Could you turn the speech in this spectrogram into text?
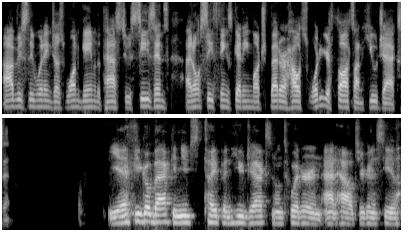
obviously winning just one game in the past two seasons. I don't see things getting much better. House, what are your thoughts on Hue Jackson? Yeah, if you go back and you type in Hue Jackson on Twitter and at House, you're going to see a,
